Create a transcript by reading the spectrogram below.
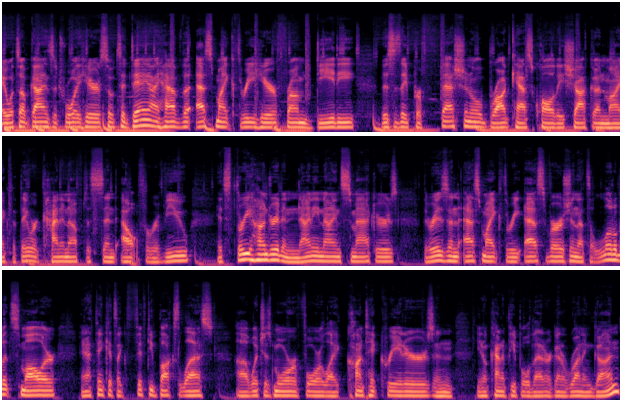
Hey, what's up guys? It's Roy here. So today I have the S-Mic 3 here from Deity. This is a professional broadcast quality shotgun mic that they were kind enough to send out for review. It's 399 smackers. There is an S-Mic 3S version that's a little bit smaller, and I think it's like 50 bucks less, uh, which is more for like content creators and, you know, kind of people that are going to run and gun.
